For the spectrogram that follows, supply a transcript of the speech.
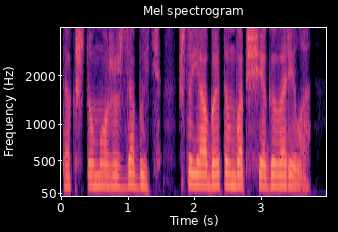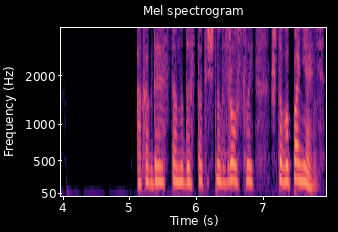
так что можешь забыть, что я об этом вообще говорила. А когда я стану достаточно взрослой, чтобы понять?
